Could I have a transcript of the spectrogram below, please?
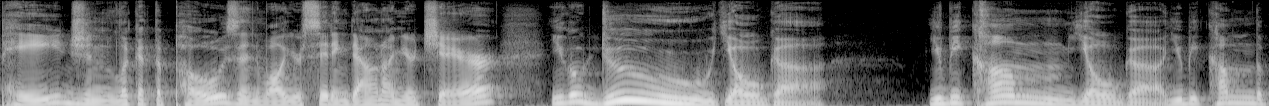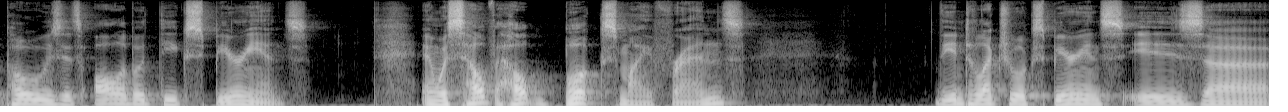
page and look at the pose and while you're sitting down on your chair, you go do yoga. You become yoga. You become the pose. It's all about the experience. And with self-help books, my friends, the intellectual experience is uh,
